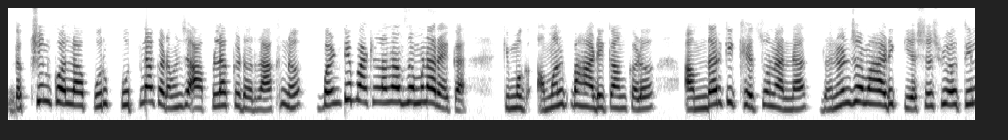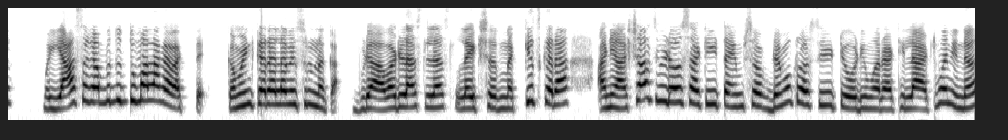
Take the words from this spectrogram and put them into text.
दक्षिण कोल्हापूर पुतण्याकडं म्हणजे आपल्याकडं राखणं बंटी पाटलांना जमणार आहे का? की मग अमल महाडिकांकडं आमदारकी खेचून आणण्यात धनंजय महाडिक यशस्वी होतील? मग या सगळ्याबद्दल तुम्हाला काय वाटतंय? कमेंट करायला विसरू नका. व्हिडिओ आवडला असल्यास लाईक शेअर नक्कीच करा आणि अशाच व्हिडिओसाठी टाइम्स ऑफ डेमोक्रेसी टीओडी मराठीला आठवणीनं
